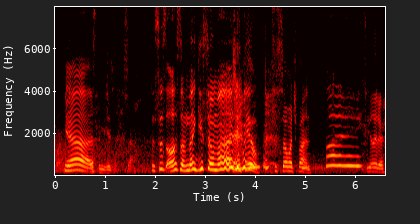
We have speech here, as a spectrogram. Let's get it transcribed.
for. Yeah. Is the music. So This was awesome. Thank you so much. thank you. this is so much fun. Bye. See you later.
